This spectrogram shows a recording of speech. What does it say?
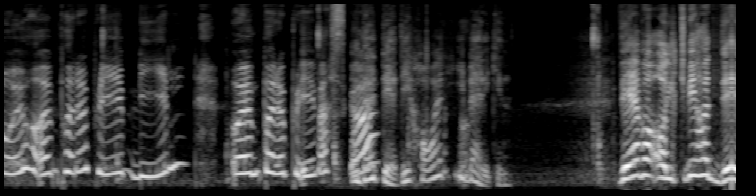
må jo ha en paraply i bilen og en paraply i veska. Og det er det de har i Bergen. Det var alt vi hadde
